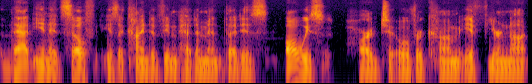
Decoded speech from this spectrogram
that in itself is a kind of impediment that is always hard to overcome if you're not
